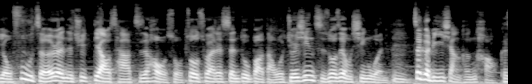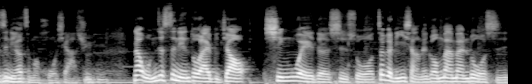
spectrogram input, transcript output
有负责任的去调查之后所做出来的深度报道，我决心只做这种新闻。嗯，这个理想很好，可是你要怎么活下去？那我们这四年多来比较欣慰的是说，这个理想能够慢慢落实，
